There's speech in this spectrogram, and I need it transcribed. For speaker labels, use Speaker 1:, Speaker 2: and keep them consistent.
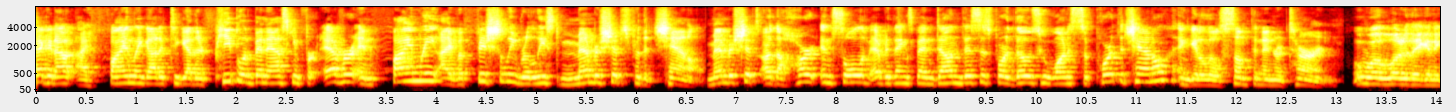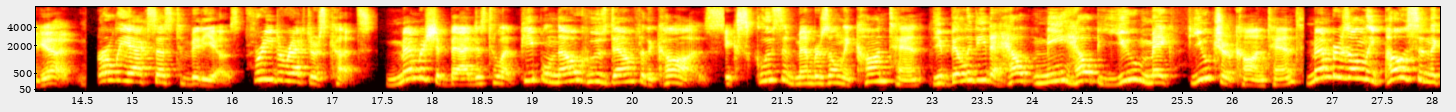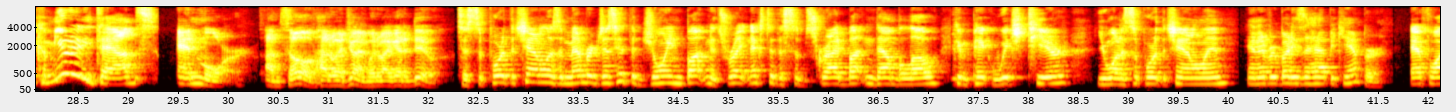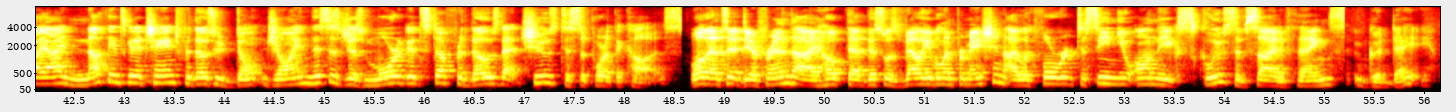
Speaker 1: check it out. I finally got it together. People have been asking forever, and finally, I've officially released memberships for the channel. Memberships are the heart and soul of everything's been done. This is for those who want to support the channel and get a little something in return.
Speaker 2: Well, what are they gonna get?
Speaker 1: Early access to videos, free director's cuts, membership badges to let people know who's down for the cause, exclusive members only content, the ability to help me help you make future content, members only posts in the community tabs, and more. I'm sold. How do I join? What do I gotta do? To support the channel as a member, just hit the join button. It's right next to the subscribe button down below. You can pick which tier you want to support the channel in, and everybody's a happy camper. FYI, nothing's gonna change for those who don't join. This is just more good stuff for those that choose to support the cause. Well, that's it, dear friend. I hope that this was valuable information. I look forward to seeing you on the exclusive side of things. Good day.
